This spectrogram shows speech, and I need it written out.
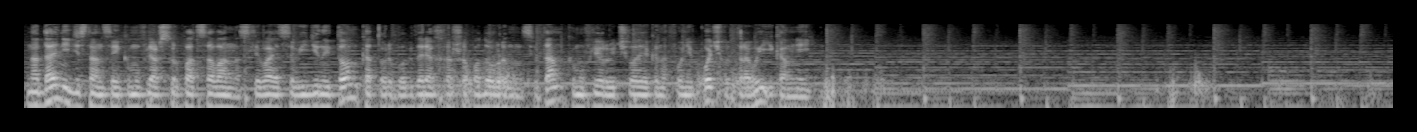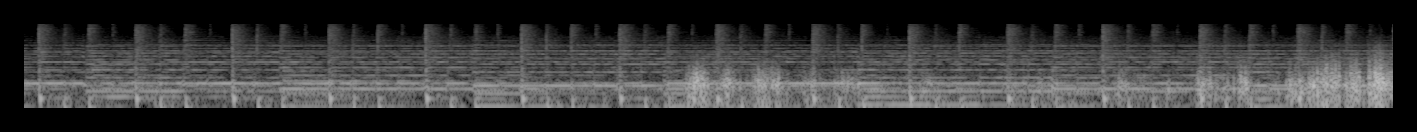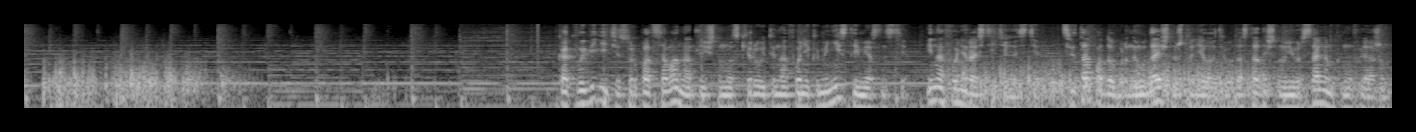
На дальней дистанции камуфляж Сурпат Саванна сливается в единый тон, который благодаря хорошо подобранным цветам камуфлирует человека на фоне почвы, травы и камней. Как вы видите, сурпат саванна отлично маскирует и на фоне каменистой местности, и на фоне растительности. Цвета подобраны удачно, что делает его достаточно универсальным камуфляжем.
